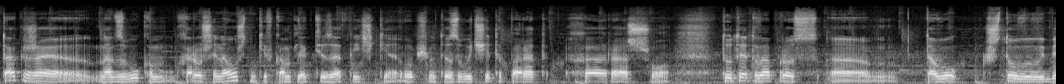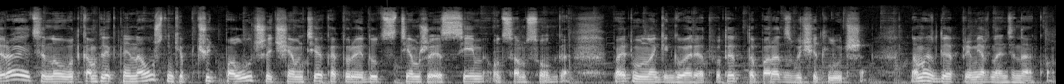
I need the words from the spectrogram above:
Также над звуком хорошие наушники в комплекте затычки. В общем-то, звучит аппарат хорошо. Тут это вопрос того, что вы выбираете, но вот комплектные наушники чуть получше, чем те, которые идут с тем же S7 от Samsung. Поэтому многие говорят, вот этот аппарат звучит лучше. На мой взгляд, примерно одинаково.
